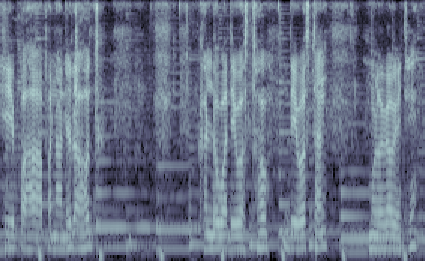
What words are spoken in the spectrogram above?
हे पहा आपण आलेलो आहोत. खंडोबा देवस्थान देवस्थान मुळगाव येथे.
